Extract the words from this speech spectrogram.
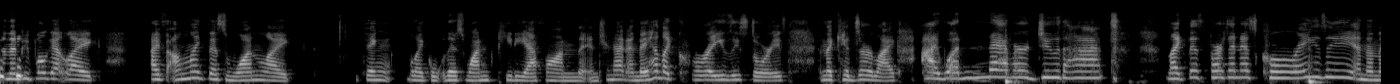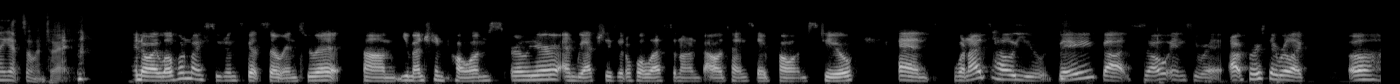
and then people get like I found like this one like thing like this one pdf on the internet and they had like crazy stories and the kids are like i would never do that like this person is crazy and then they get so into it i know i love when my students get so into it um, you mentioned poems earlier and we actually did a whole lesson on valentine's day poems too and when i tell you they got so into it at first they were like oh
